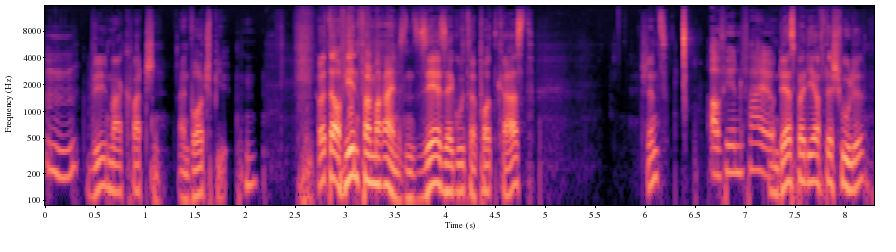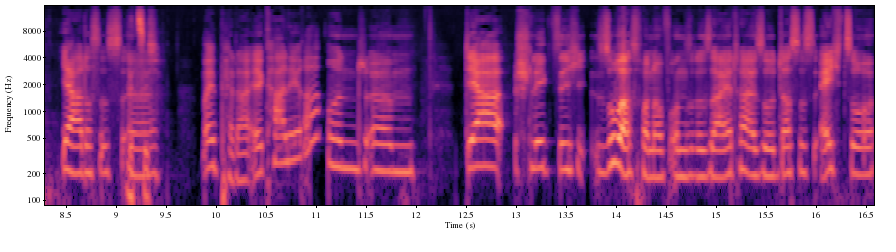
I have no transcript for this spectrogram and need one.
Mhm. will mal quatschen. Ein Wortspiel. Hm? Hört da auf jeden Fall mal rein. Das ist ein sehr, sehr guter Podcast. Stimmt's? Auf jeden Fall. Und der ist bei dir auf der Schule. Ja, das ist äh, mein Pedal-LK-Lehrer und ähm, der schlägt sich sowas von auf unsere Seite. Also das ist echt so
